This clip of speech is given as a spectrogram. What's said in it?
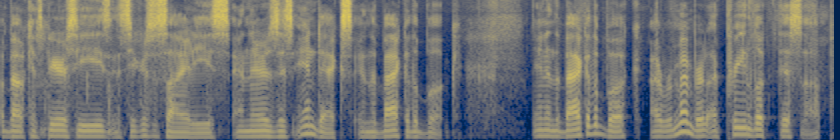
about conspiracies and secret societies, and there's this index in the back of the book. And in the back of the book, I remembered I pre-looked this up.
